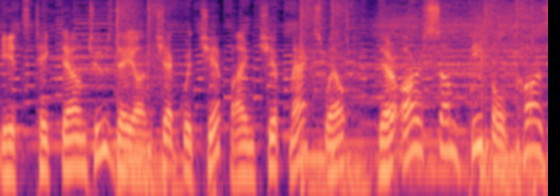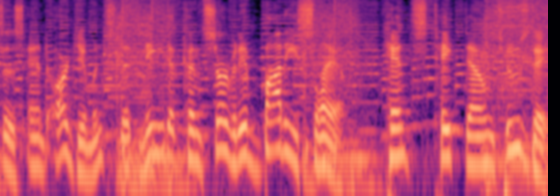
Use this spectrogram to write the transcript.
It's Takedown Tuesday on Check with Chip. I'm Chip Maxwell. There are some people, causes, and arguments that need a conservative body slam. Hence, Takedown Tuesday.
